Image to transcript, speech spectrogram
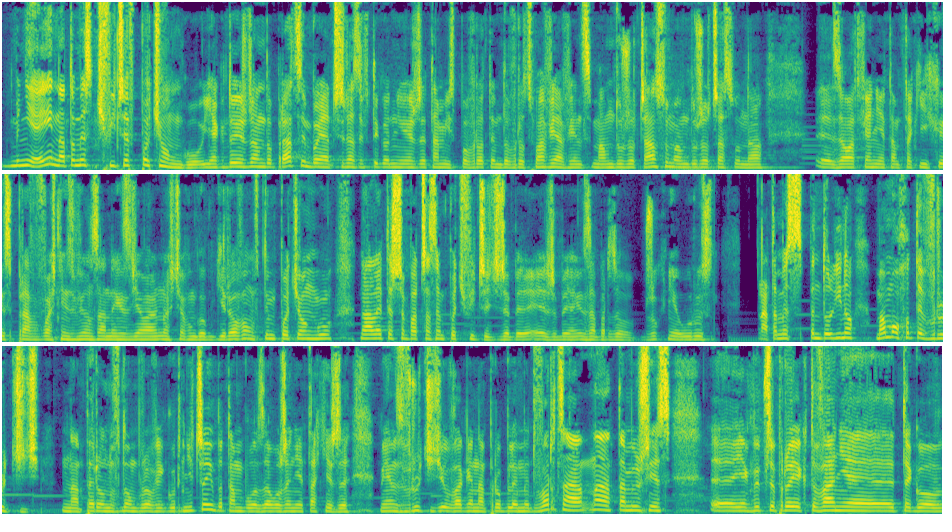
mniej, natomiast ćwiczę w pociągu. Jak dojeżdżam do pracy, bo ja trzy razy w tygodniu jeżdżę tam i z powrotem do Wrocławia, więc mam dużo czasu, mam dużo czasu na e, załatwianie tam takich spraw właśnie związanych z działalnością gobgirową w tym pociągu, no ale też trzeba czasem poćwiczyć, żeby, żeby za bardzo brzuch nie urósł Natomiast z Pendolino mam ochotę wrócić na peron w Dąbrowie Górniczej, bo tam było założenie takie, że miałem zwrócić uwagę na problemy dworca, no a tam już jest e, jakby przeprojektowanie tego,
